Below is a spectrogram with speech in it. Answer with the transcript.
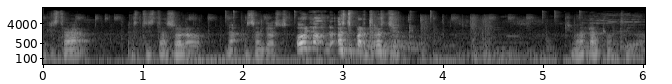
Aquí está. ¿Este está solo? No, son dos. ¡Oh, no! no ¡Hazte para atrás! ¿Qué onda contigo?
